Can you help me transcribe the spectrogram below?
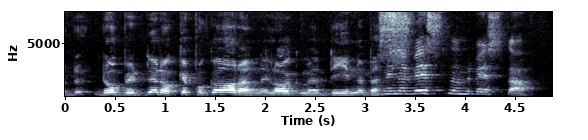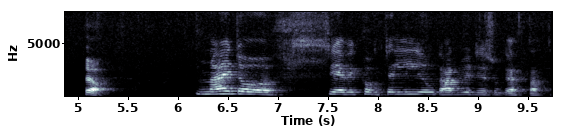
Og da bodde dere på gården i lag med dine best... Mine beste og beste. Ja. Nei, da siden vi kom til Lillejord, hadde vi det så godt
